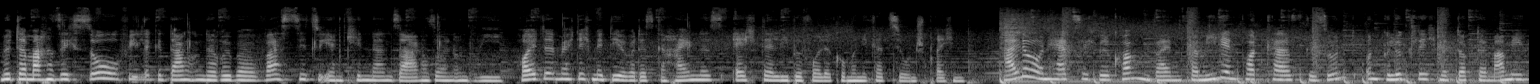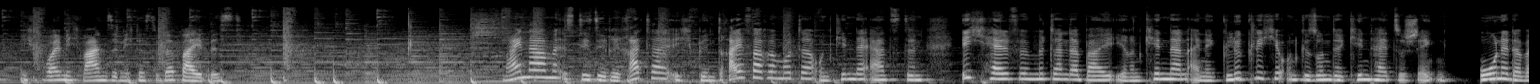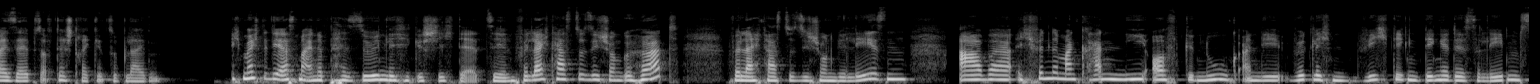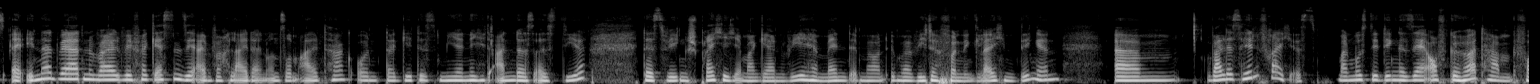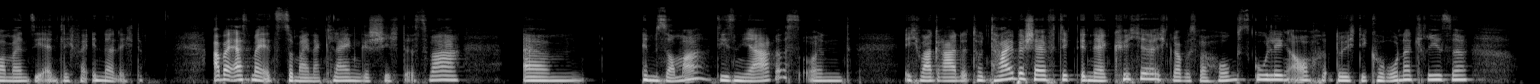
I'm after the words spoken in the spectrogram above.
Mütter machen sich so viele Gedanken darüber, was sie zu ihren Kindern sagen sollen und wie. Heute möchte ich mit dir über das Geheimnis echter liebevoller Kommunikation sprechen. Hallo und herzlich willkommen beim Familienpodcast Gesund und Glücklich mit Dr. Mami. Ich freue mich wahnsinnig, dass du dabei bist. Mein Name ist Desiree Ratter, ich bin dreifache Mutter und Kinderärztin. Ich helfe Müttern dabei, ihren Kindern eine glückliche und gesunde Kindheit zu schenken ohne dabei selbst auf der Strecke zu bleiben. Ich möchte dir erstmal eine persönliche Geschichte erzählen. Vielleicht hast du sie schon gehört, vielleicht hast du sie schon gelesen, aber ich finde, man kann nie oft genug an die wirklichen wichtigen Dinge des Lebens erinnert werden, weil wir vergessen sie einfach leider in unserem Alltag und da geht es mir nicht anders als dir. Deswegen spreche ich immer gern vehement immer und immer wieder von den gleichen Dingen, ähm, weil es hilfreich ist. Man muss die Dinge sehr oft gehört haben, bevor man sie endlich verinnerlicht. Aber erstmal jetzt zu meiner kleinen Geschichte. Es war ähm, im Sommer diesen Jahres und ich war gerade total beschäftigt in der Küche. Ich glaube, es war Homeschooling auch durch die Corona-Krise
